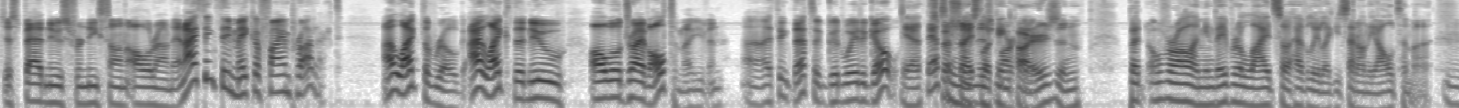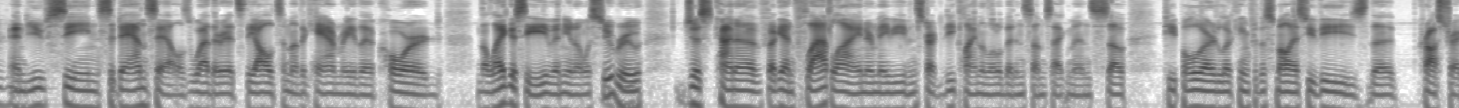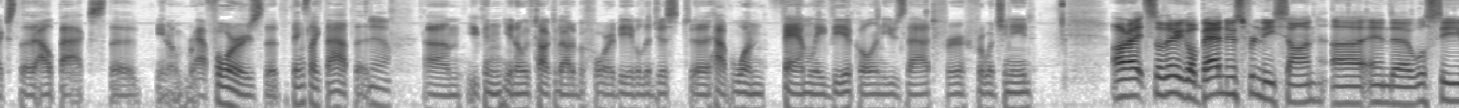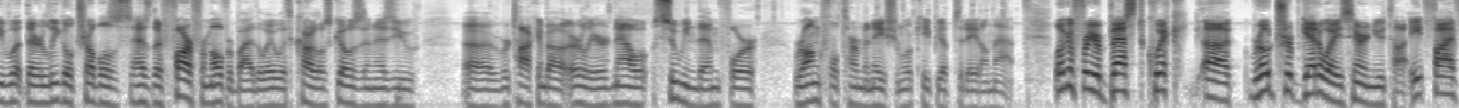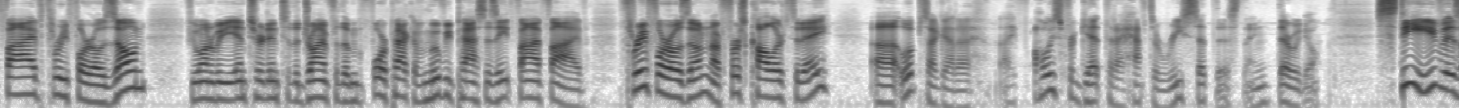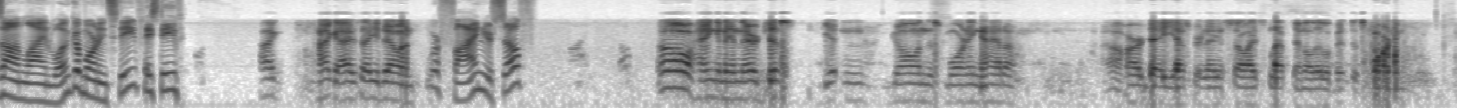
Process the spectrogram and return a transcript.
just bad news for Nissan all around. And I think they make a fine product. I like the Rogue. I like the new all-wheel drive Altima. Even uh, I think that's a good way to go. Yeah, they have some nice looking market. cars and but overall, I mean, they've relied so heavily, like you said, on the Altima, Mm-hmm. and you've seen sedan sales, whether it's the Altima, the Camry, the Accord, the legacy, even you know, with Subaru, Mm-hmm. just kind of again flatline or maybe even start to decline a little bit in some segments. So people are looking for the small SUVs, the Crosstreks, the Outbacks, the you know RAV4s, the things like that. That Yeah. um, you can you know we've talked about it before. Be able to just uh, have one family vehicle and use that for for what you need. All right, so there you go. Bad news for Nissan, uh, and uh, we'll see what their legal troubles, as they're far from over, by the way, with Carlos Ghosn, as you uh, were talking about earlier, now suing them for wrongful termination. We'll keep you up to date on that. Looking for your best quick uh, road trip getaways here in Utah. 855 340 zone. If you want to be entered into the drawing for the four pack of movie passes, 855 340 zone. And our first caller today. Uh, whoops, I gotta. I always forget that I have to reset this thing. There we go. Steve is on line one. Good morning, Steve. Hey, Steve. Hi, hi guys. How you doing? We're fine. Yourself? Oh, hanging in there. Just getting going this morning. I had a, a hard day yesterday, so I slept in a little bit this morning.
